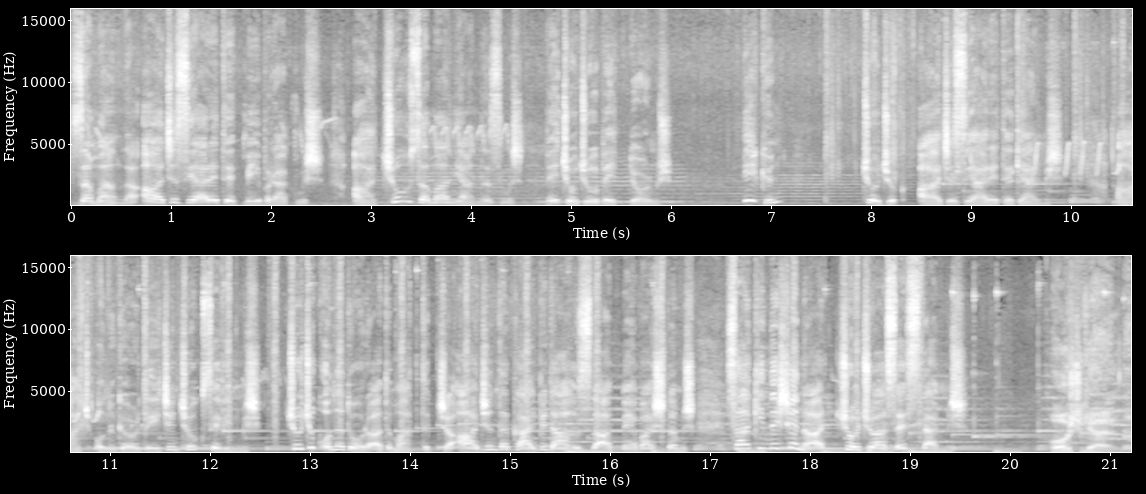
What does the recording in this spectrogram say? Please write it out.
zamanla ağacı ziyaret etmeyi bırakmış. Ağaç çoğu zaman yalnızmış ve çocuğu bekliyormuş. Bir gün çocuk ağacı ziyarete gelmiş. Ağaç onu gördüğü için çok sevinmiş. Çocuk ona doğru adım attıkça ağacın da kalbi daha hızlı atmaya başlamış. Sakinleşen ağaç çocuğa seslenmiş. Hoş geldin.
